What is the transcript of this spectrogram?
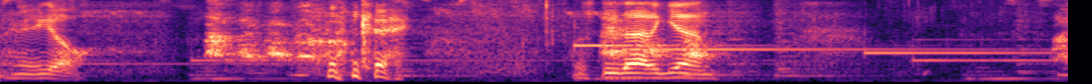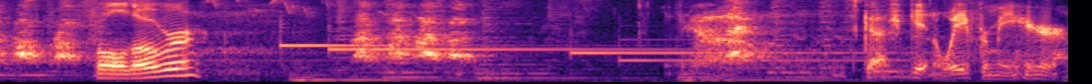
There you go. okay. Let's do that again. Fold over. These guys are getting away from me here.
